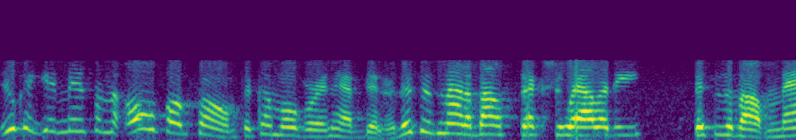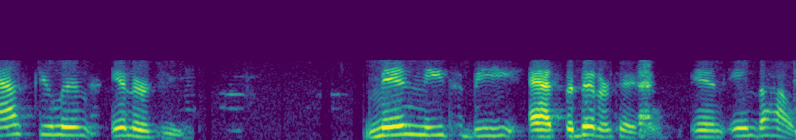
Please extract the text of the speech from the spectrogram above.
You can get men from the old folks home to come over and have dinner. This is not about sexuality. This is about masculine energy. Men need to be at the dinner table in in the house.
